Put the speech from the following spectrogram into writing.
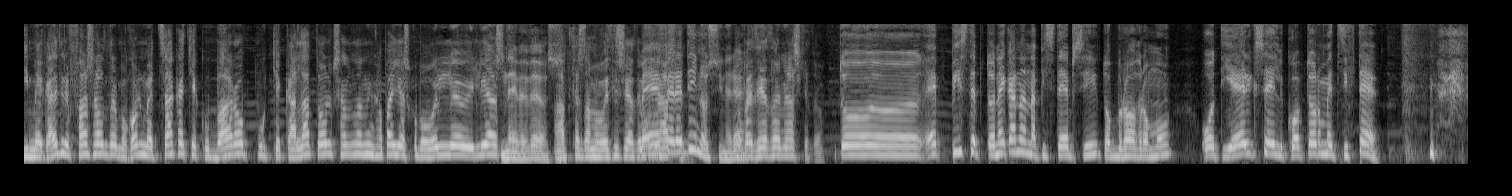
η μεγαλύτερη φάρσα όλων των εποχών με τσάκα και κουμπάρο που και καλά το έριξαν όταν είχα πάει για σκοποβολή, λέει ο Ηλίας Ναι, βεβαίως. Α, θες να με βοηθήσει γιατί Με εγώ είμαι άσχετο. Φερεντίνος είναι, ρε. Το παιδί εδώ είναι άσχετο. Το, ε, πίστε, τον έκανα να πιστέψει τον πρόδρομο ότι έριξε ελικόπτερο με τσιφτέ.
